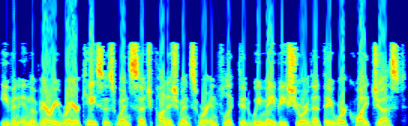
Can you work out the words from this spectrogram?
Even in the very rare cases when such punishments were inflicted we may be sure that they were quite just.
